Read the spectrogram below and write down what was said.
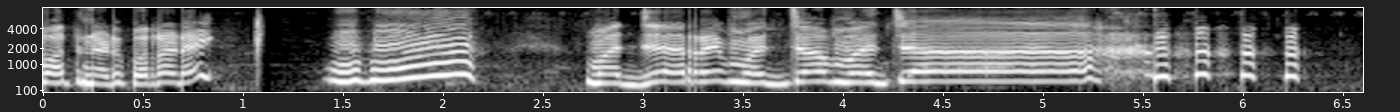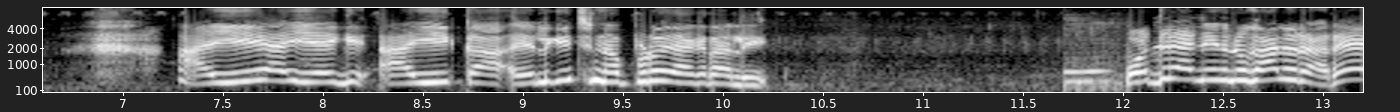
పోతున్నాడు కుర్రాడై. మజ్జ రే మజ్జ మజ్జ. అయ్యి అయ్యి అయ్యి కా వెలిగించినప్పుడు ఎగరాలి. వద్దులే నీది నువ్వు రే.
